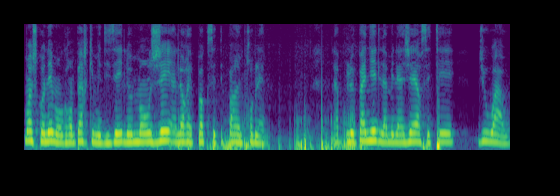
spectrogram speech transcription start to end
moi, je connais mon grand-père qui me disait le manger à leur époque, c'était pas un problème. La- le panier de la ménagère, c'était du waouh.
